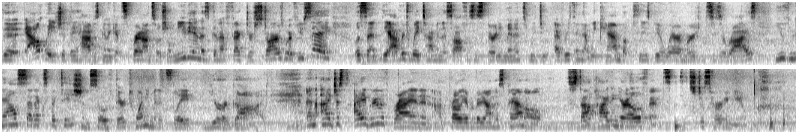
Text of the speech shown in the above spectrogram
the outrage that they have is going to get spread on social media and is going to affect your stars. Where if you say, listen, the average wait time in this office is 30 minutes, we do everything that we can, but please be aware emergencies arise, you've now set expectations. So if they're 20 minutes late, you're a god. And I just, I agree with Brian and uh, probably everybody on this panel. Stop hiding your elephants because it's just hurting you.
